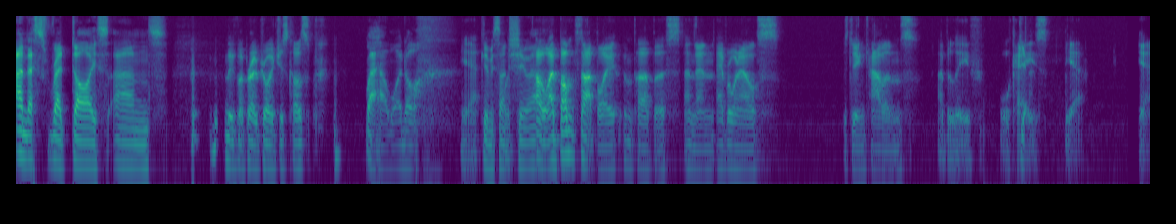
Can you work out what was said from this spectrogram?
and less red dice and Move my pro droid just cause. well why not Yeah. give me something to shoot at. Oh, I bumped that boy on purpose, and then everyone else was doing talons, I believe, or Ks. Yeah, yeah. Yeah,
